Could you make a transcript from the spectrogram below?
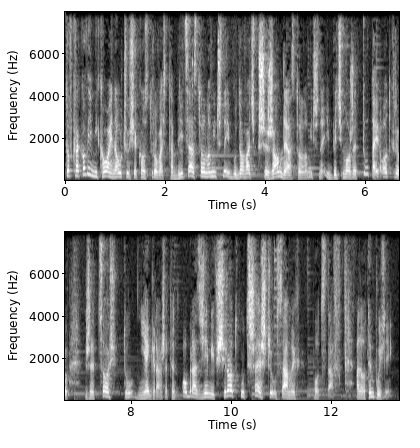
To w Krakowie Mikołaj nauczył się konstruować tablice astronomiczne i budować przyrządy astronomiczne i być może tutaj odkrył, że coś tu nie gra, że ten obraz Ziemi w środku trzeszczy u samych podstaw. Ale o tym później.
